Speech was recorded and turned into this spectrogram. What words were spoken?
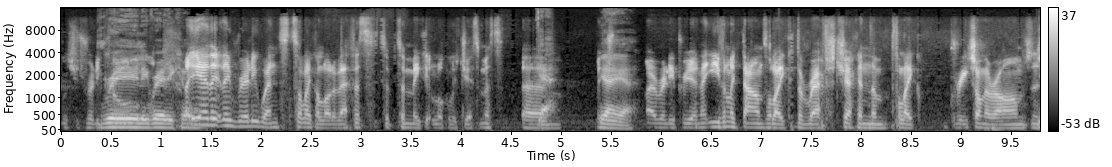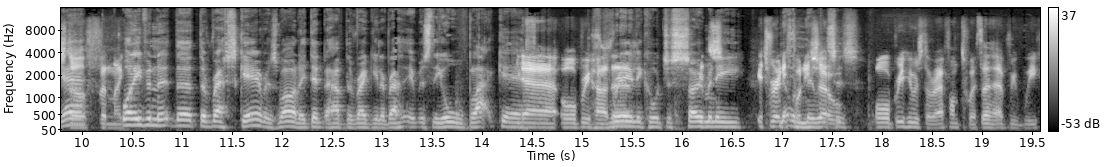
which is really Really, cool. really cool. But yeah, they, they really went to like a lot of effort to, to make it look legitimate. Um, Yeah. Yeah, yeah. I really appreciate. And like, even like down to like the refs checking them for like grease on their arms and Yeah. stuff, and like well, even the, the ref's gear as well. They didn't have the regular ref. It was the all black gear. yeah, Aubrey had really cool. Just so it's- many. It's really funny. nuances. So Aubrey, who was the ref on Twitter every week,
